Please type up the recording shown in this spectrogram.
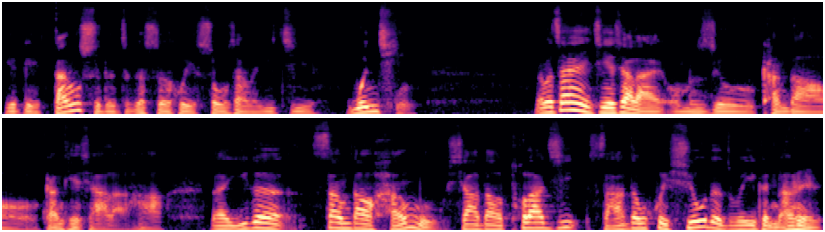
也给当时的这个社会送上了一剂温情。那么再接下来，我们就看到钢铁侠了哈。那一个上到航母，下到拖拉机，啥都会修的这么一个男人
